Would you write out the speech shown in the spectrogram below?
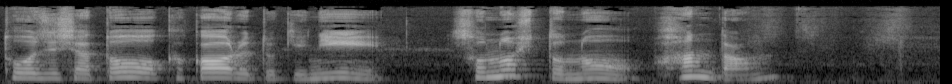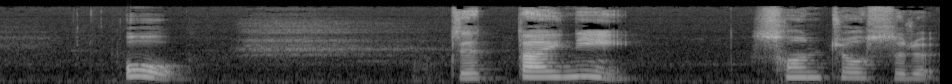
当事者と関わる時にその人の判断を絶対に尊重する。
